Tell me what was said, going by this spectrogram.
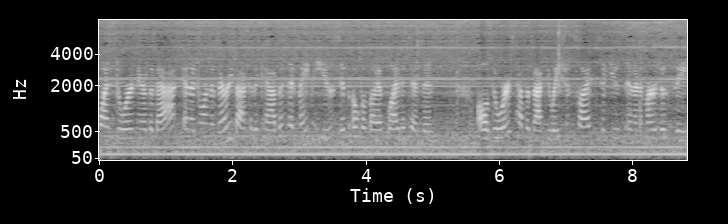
one door near the back, and a door in the very back of the cabin that may be used if opened by a flight attendant. All doors have evacuation slides to use in an emergency.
